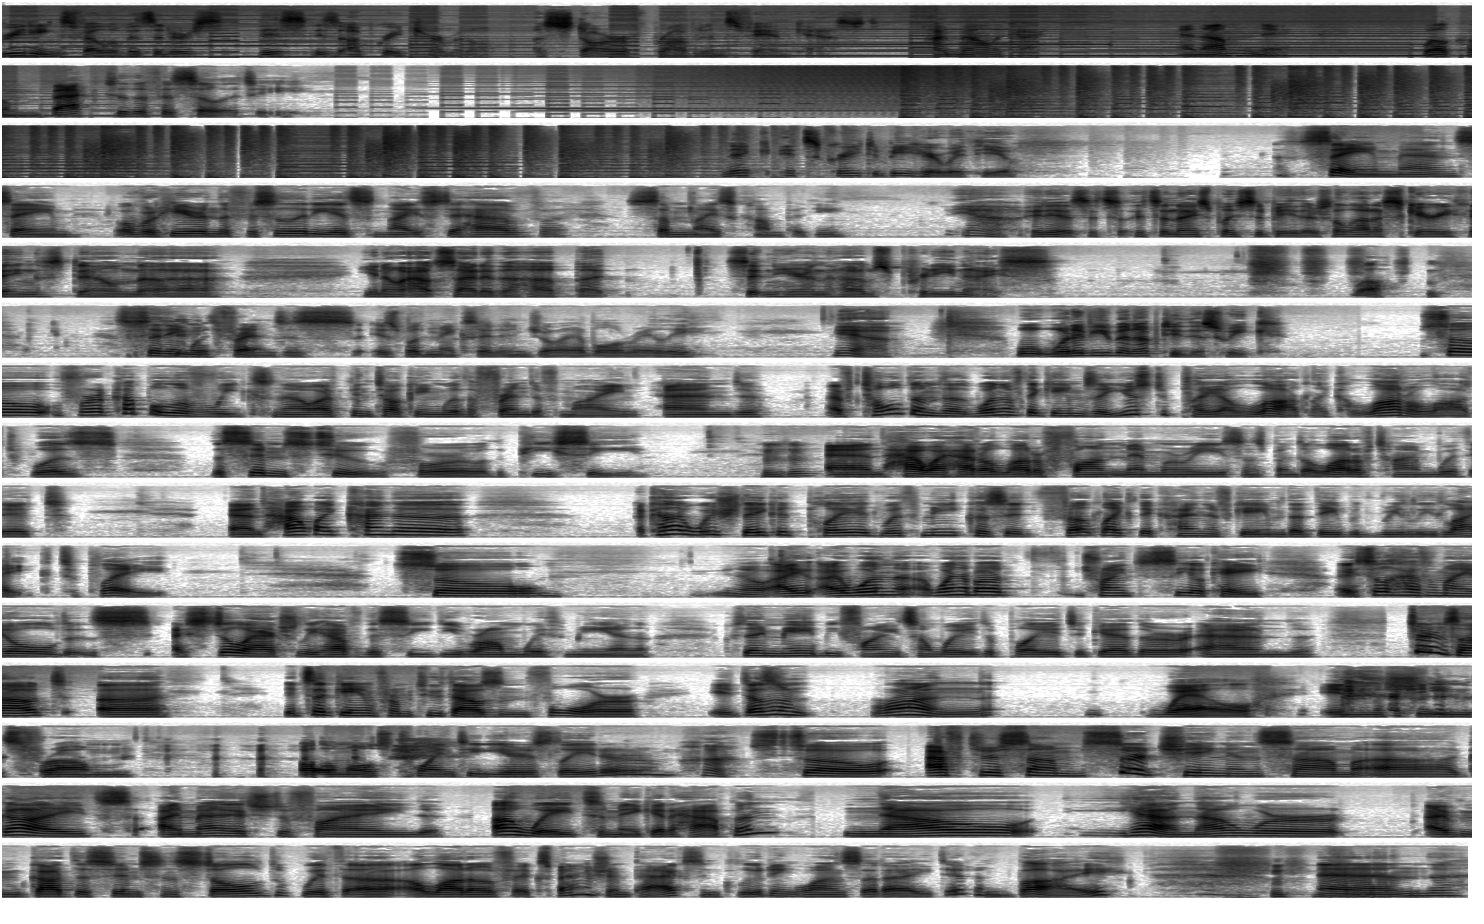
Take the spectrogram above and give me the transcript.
Greetings, fellow visitors. This is Upgrade Terminal, a Star of Providence fan cast. I'm Malachi. And I'm Nick. Welcome back to the facility. Nick, it's great to be here with you. Same, man, same. Over here in the facility, it's nice to have some nice company. Yeah, it is. It's it's a nice place to be. There's a lot of scary things down, uh, you know, outside of the hub, but sitting here in the hub's pretty nice. Well, sitting with friends is is what makes it enjoyable, really. Yeah. Well, what have you been up to this week? So, for a couple of weeks now, I've been talking with a friend of mine, and I've told them that one of the games I used to play a lot, like a lot, a lot, was The Sims 2 for the PC hmm and how I had a lot of fond memories and spent a lot of time with it, and how I kind of I kind of wish they could play it with me because it felt like the kind of game that they would really like to play. So, you know, I I went I went about trying to see. Okay, I still have my old. I still actually have the CD-ROM with me, and could I maybe find some way to play it together? And turns out, uh, it's a game from 2004. It doesn't run well in machines from almost 20 years later. Huh. So, after some searching and some uh, guides, I managed to find a way to make it happen. Now, yeah, now we're. I've got The Sims installed with uh, a lot of expansion packs, including ones that I didn't buy. And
